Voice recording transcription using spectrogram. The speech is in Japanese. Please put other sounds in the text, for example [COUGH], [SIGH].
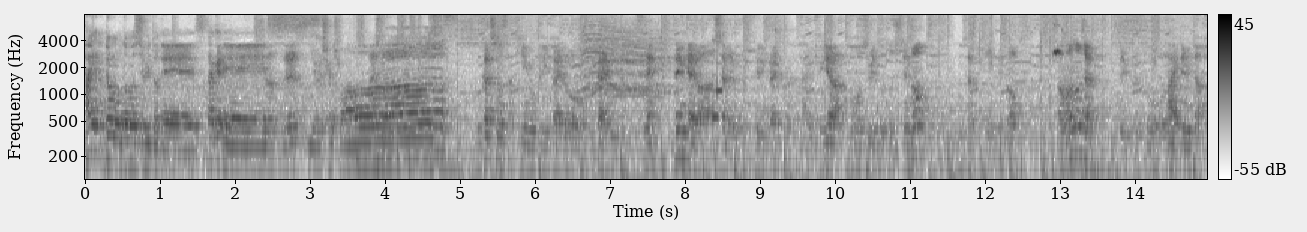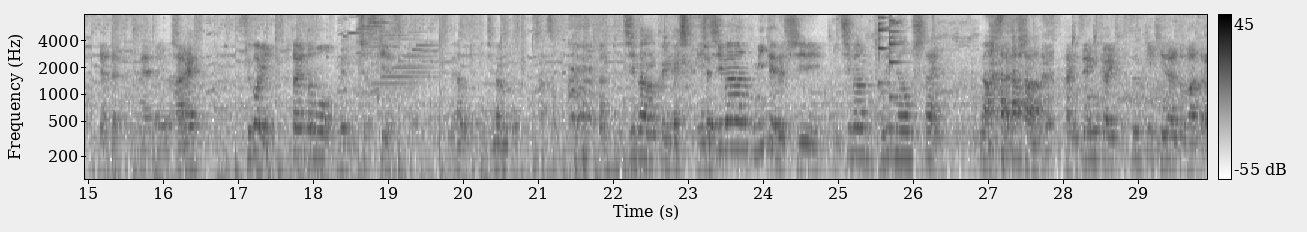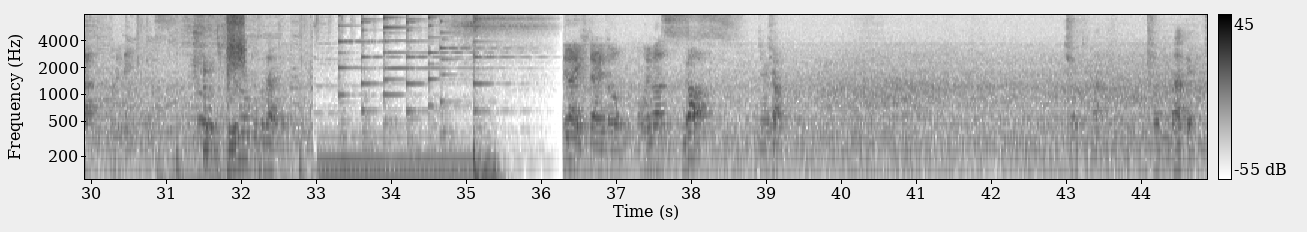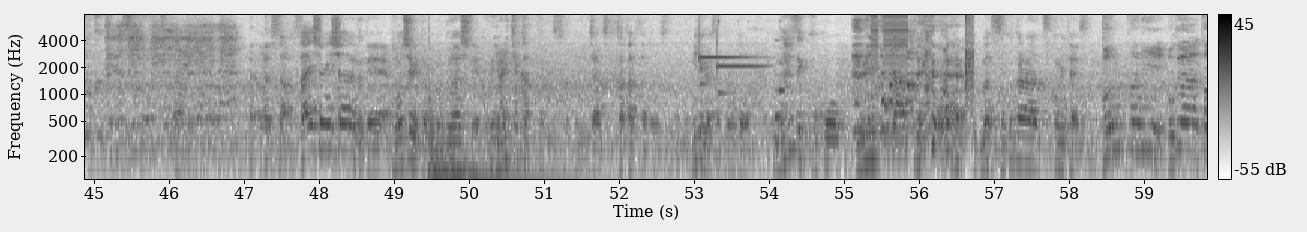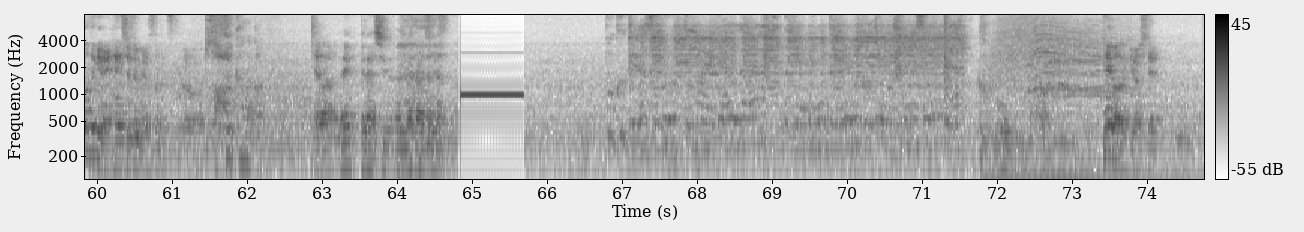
はいどうもともしびとです。たけです。ですよろしくおお願いしまます。昔の作品を振り返ろう第2弾ですね。前回はシャルル振り返ったんですが、次はともしびととしての2作品目の「天の弱」という曲を踊ってみた、やったやつですね。やりましたね。はい。すごい2人ともめっちゃ好きです多分一番見てる。あそう。[LAUGHS] 一番繰り返し一番見てるし一番撮り直したい。あはい、前回引き続き気になるところあったら止めていきます。どんなとこだとでは行きたいと思います。ゴー行きましょうちょっと待ってちょっと待って。待って。あのさ最初にシャルルで楽しみとの録画してこれやりたかったんですよってめっちゃ熱く語ってたと思うんですけど見てください冒頭。なぜここ上行ったって。[LAUGHS] まずそこから突っ込みたいですね。本当に僕がこの時ね編集全部やってたんですけど気づかなかった。まあね出だしこんな感じですねテーマだけはして。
